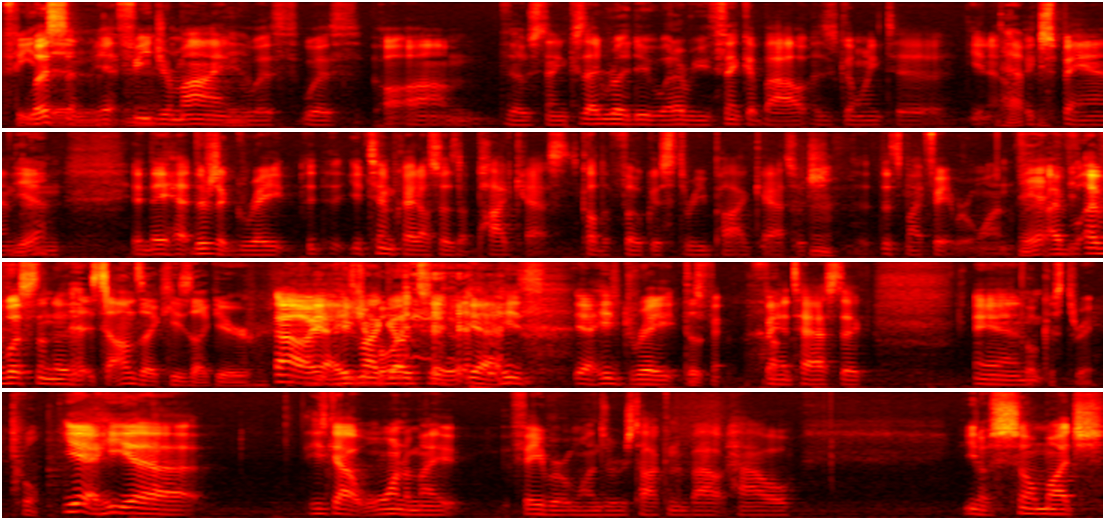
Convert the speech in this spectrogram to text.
Feed listen, the- yeah, feed your mind yeah. with with um, those things because I really do. Whatever you think about is going to you know Happen. expand. Yeah. And, and they had there's a great it, it- Tim Kight also has a podcast it's called the Focus Three podcast, which Hmm. that's my favorite one. Yeah. I've, I've listened to. It sounds like he's like your. Oh yeah, he's, your my boy. go-to. yeah, he's yeah he's great. He's fa- fantastic. And Focus three. Cool. yeah, he uh, he's got one of my favorite ones where he was talking about how, you know, so much,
